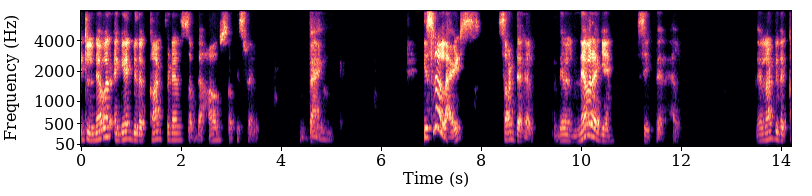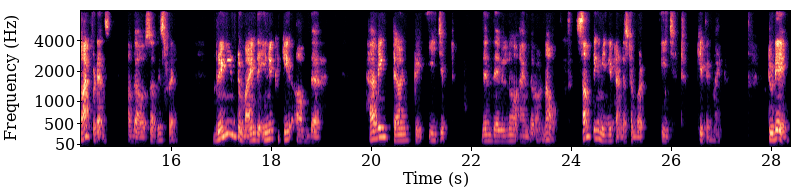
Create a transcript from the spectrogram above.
It will never again be the confidence of the house of Israel. Bang. Israelites sought their help. They will never again seek their help. They will not be the confidence of the house of Israel. Bringing to mind the iniquity of their having turned to Egypt, then they will know I am the Lord. Now, something we need to understand about Egypt. Keep in mind. Today,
